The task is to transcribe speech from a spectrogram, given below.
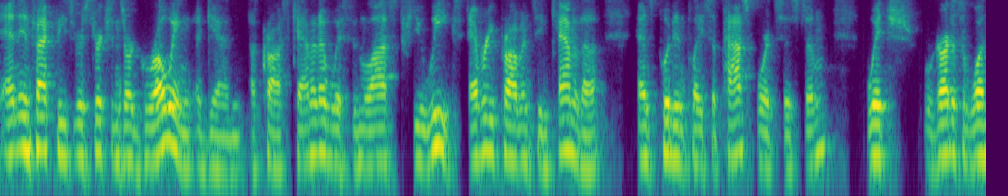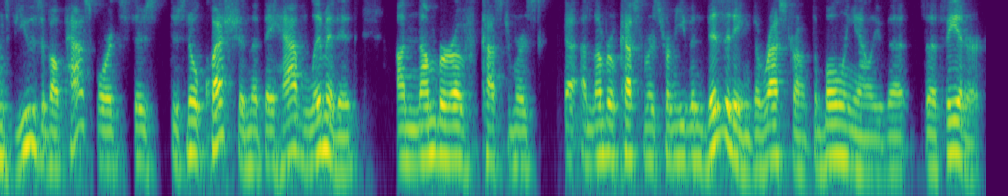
and in fact, these restrictions are growing again across Canada. Within the last few weeks, every province in Canada has put in place a passport system which, regardless of one's views about passports, there's there's no question that they have limited a number of customers, a number of customers from even visiting the restaurant, the bowling alley, the the theater.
